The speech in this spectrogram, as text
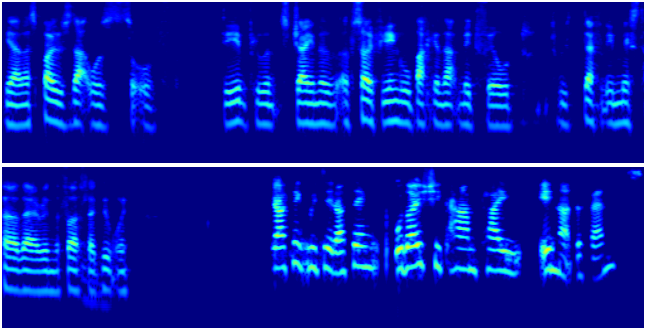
Yeah, and I suppose that was sort of the influence, Jane, of, of Sophie Ingle back in that midfield. We definitely missed her there in the first leg, didn't we? Yeah, I think we did. I think although she can play in that defence,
